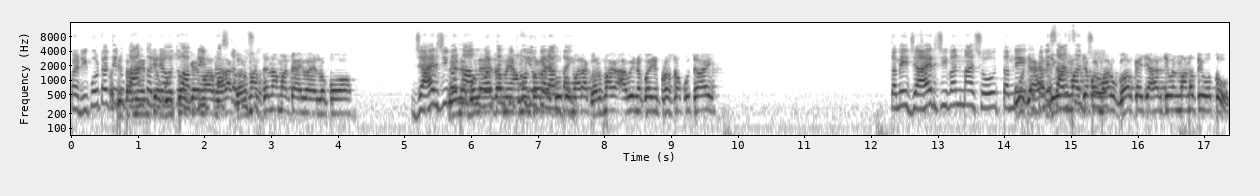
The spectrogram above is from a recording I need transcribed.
પણ રિપોર્ટર તેનું કામ કરી રહ્યો હતો આપને ઘરમાં શેના માટે આવ્યા એ લોકો? જાહેર જીવનમાં આવું વર્તન કેટલું યોગ્ય રામભાઈ મારા ઘરમાં આવીને કોઈ પ્રશ્ન પૂછાય? તમે જાહેર જીવનમાં છો તમને તમે સાંસદ છો મારું ઘર કઈ જાહેર જીવનમાં નથી હોતું.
